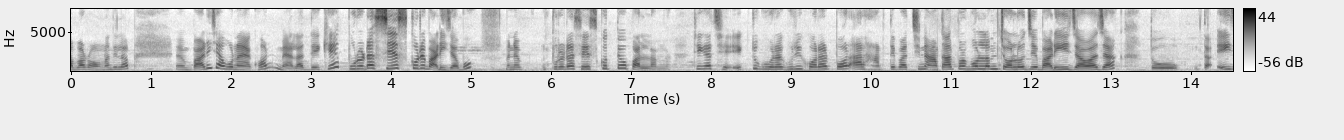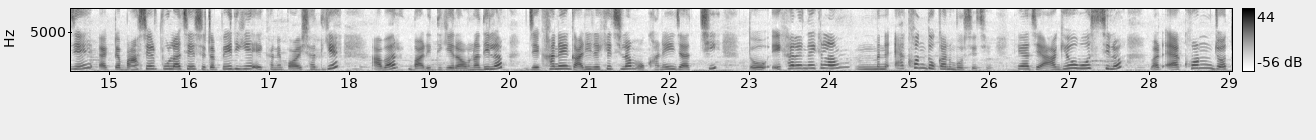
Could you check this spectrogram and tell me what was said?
আবার রওনা দিলাম। বাড়ি যাব না এখন, মেলা দেখে পুরোটা শেষ করে বাড়ি যাব। মানে পুরোটা শেষ করতেও পারলাম না। ঠিক আছে? একটু ঘোরাঘুরি করার পর আর হাঁটতে পারছি না। তারপর বললাম, চলো যে বাড়ি যাওয়া যাক। তো এই যে একটা বাঁশের পুল আছে, সেটা পেরিয়ে এখানে পয়সা দিয়ে আবার বাড়ির দিকে রওনা দিলাম। যেখানে গাড়ি রেখেছিলাম, ওখানেই যাচ্ছি। তো এখানে দেখলাম মানে এখন দোকান বসেছে, ঠিক আছে? আগেও বসছিল, বাট এখন যত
